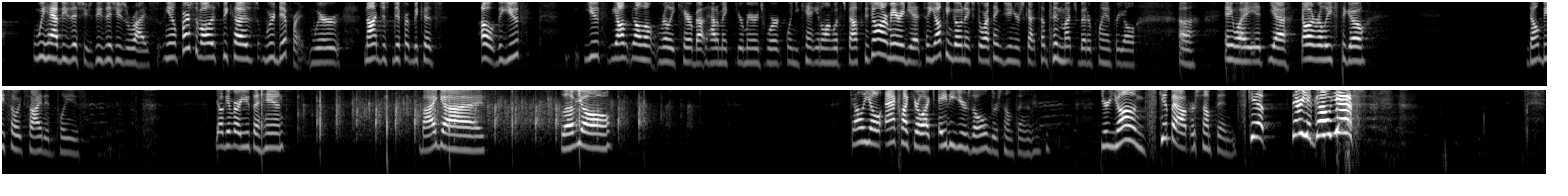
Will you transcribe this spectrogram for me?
we have these issues. These issues arise. You know, first of all, it's because we're different. We're not just different because, oh, the youth, youth, y'all, y'all don't really care about how to make your marriage work when you can't get along with a spouse because y'all aren't married yet. So y'all can go next door. I think Junior's got something much better planned for y'all. Uh, anyway, it, yeah, y'all are released to go. Don't be so excited, please. Y'all give our youth a hand. Bye, guys. Love y'all. Golly, y'all act like you're like 80 years old or something. You're young. Skip out or something. Skip. There you go. Yes.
